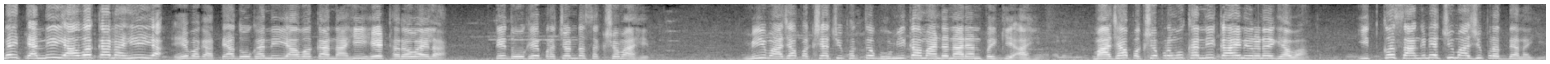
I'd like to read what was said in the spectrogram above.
नाही त्यांनी यावं का नाही? या- हे बघा त्या दोघांनी यावं का नाही हे ठरवायला ते दोघे प्रचंड सक्षम आहेत. मी माझ्या पक्षाची फक्त भूमिका मांडणाऱ्यांपैकी आहे. माझ्या पक्षप्रमुखांनी काय निर्णय घ्यावा? इतकं सांगण्याची माझी प्रज्ञा नाहीये.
